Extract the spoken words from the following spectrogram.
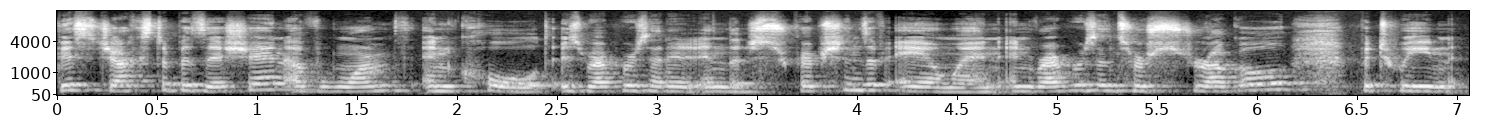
This juxtaposition of warmth and cold is represented in the descriptions of Eowyn and represents her struggle between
